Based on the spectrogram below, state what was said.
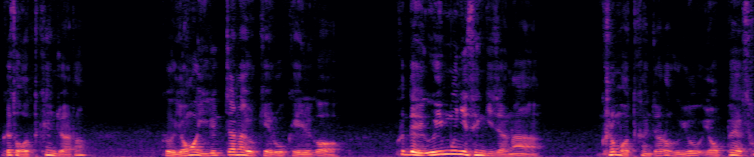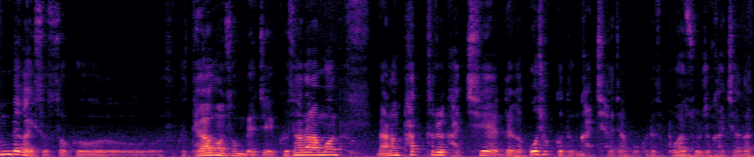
그래서 어떻게 하는 줄 알아? 그 영어 읽잖아. 이렇게 이렇게 읽어. 근데 의문이 생기잖아 그럼 하는 줄 알아? 그요 옆에 선배가 있었어. 그, 그 대학원 선배지. 그 사람은 나랑 파트를 같이 해. 내가 꼬셨거든. 같이 하자고. 그래서 보안솔저 같이 하다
